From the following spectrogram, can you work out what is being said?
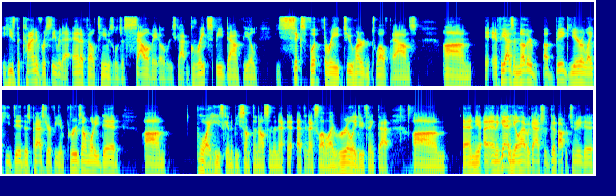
he's the kind of receiver that NFL teams will just salivate over. He's got great speed downfield. He's six foot three, two hundred and twelve pounds. Um, if he has another a big year like he did this past year, if he improves on what he did, um, boy, he's going to be something else in the ne- at the next level. I really do think that. Um, and and again, he'll have a actually good opportunity to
